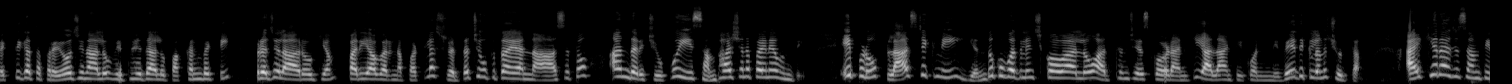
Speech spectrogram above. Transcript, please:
వ్యక్తిగత ప్రయోజనాలు విభేదాలు పక్కన పెట్టి ప్రజల ఆరోగ్యం పర్యావరణ పట్ల శ్రద్ధ చూపుతాయన్న ఆశతో అందరి చూపు ఈ సంభాషణపైనే ఉంది. ఇప్పుడు ప్లాస్టిక్ని ఎందుకు వదిలించుకోవాలో అర్థం చేసుకోవడానికి అలాంటి కొన్ని నివేదికలను చూద్దాం. ఐక్యరాజ్య సమితి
